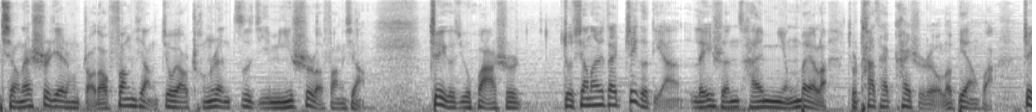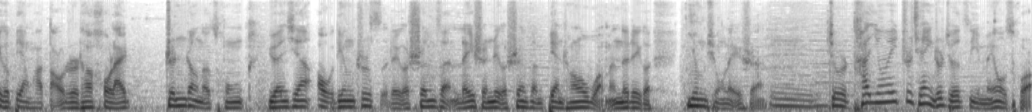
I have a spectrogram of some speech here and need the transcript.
想在世界上找到方向，就要承认自己迷失了方向。”这个句话是，就相当于在这个点，雷神才明白了，就是他才开始有了变化。这个变化导致他后来。真正的从原先奥丁之子这个身份，雷神这个身份，变成了我们的这个英雄雷神。嗯，就是他，因为之前一直觉得自己没有错，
